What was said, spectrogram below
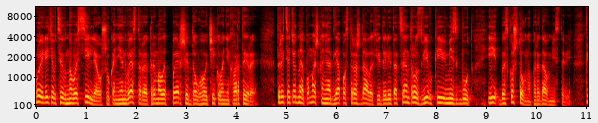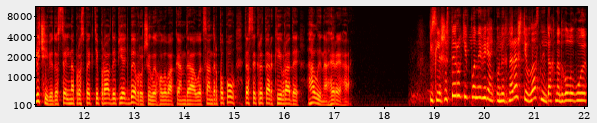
У елітівців новосілля ошукані інвестори отримали перші довгоочікувані квартири. 31 помешкання для постраждалих від еліта центру звів Київміськбуд і безкоштовно передав містові. Ключі від осель на проспекті Правди 5Б вручили голова КМДА Олександр Попов та секретар Київради Галина Герега. Після шести років поневірянь у них нарешті власний дах над головою.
